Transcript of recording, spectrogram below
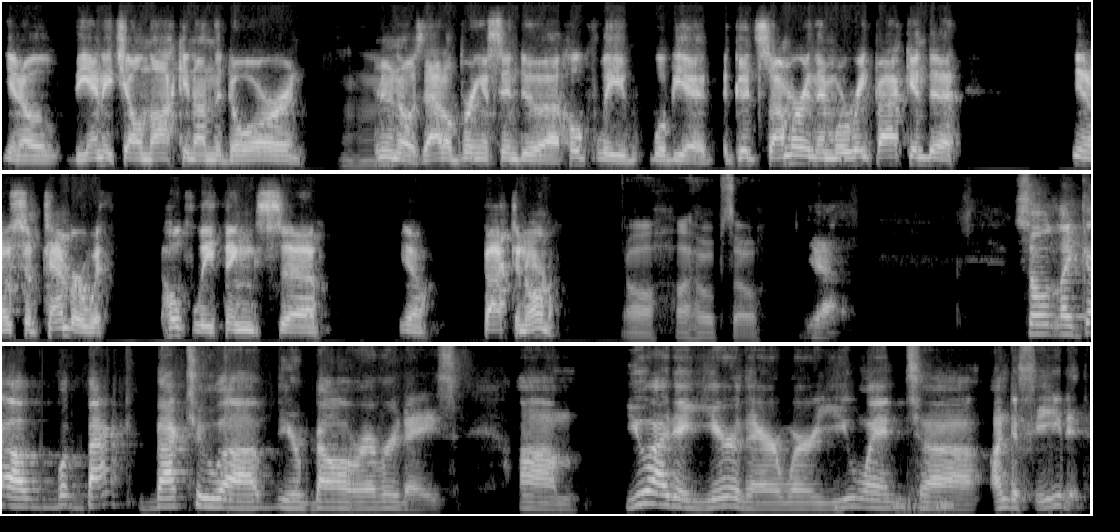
you know, the NHL knocking on the door and, Mm-hmm. Who knows? That'll bring us into a hopefully will be a, a, good summer, and then we're right back into you know September with hopefully things uh, you know back to normal. Oh, I hope so. Yeah. So like uh back back to uh your Belle River days. Um you had a year there where you went uh undefeated.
